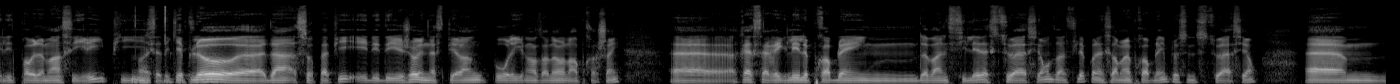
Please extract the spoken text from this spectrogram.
elle est probablement en série. Puis Ouais, cette équipe-là, euh, dans- sur papier, elle est déjà une aspirante pour les grands honneurs l'an prochain. Euh, reste à régler le problème devant le filet, la situation devant le filet, pas nécessairement un problème, plus une situation. Euh,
